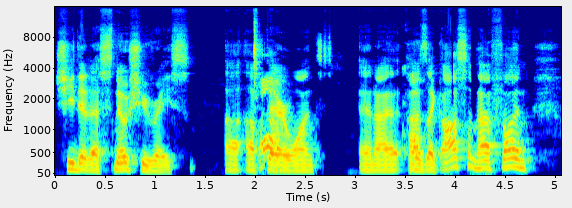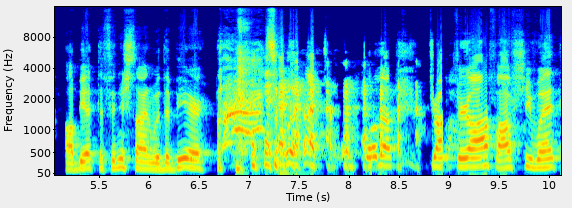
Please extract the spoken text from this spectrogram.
she did a snowshoe race uh, up oh. there once, and I cool. I was like, awesome, have fun. I'll be at the finish line with a beer. so I pulled up, dropped her off, off she went.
